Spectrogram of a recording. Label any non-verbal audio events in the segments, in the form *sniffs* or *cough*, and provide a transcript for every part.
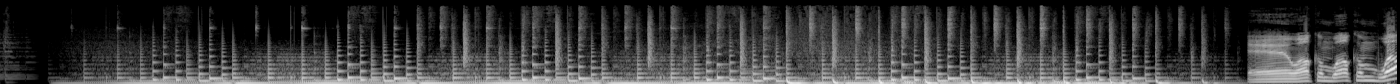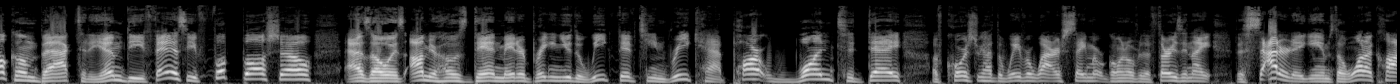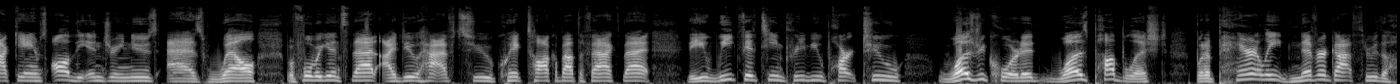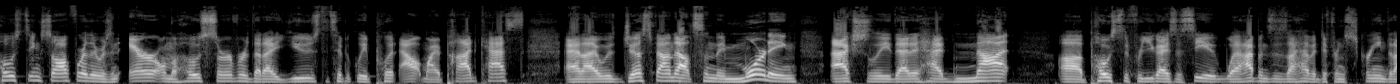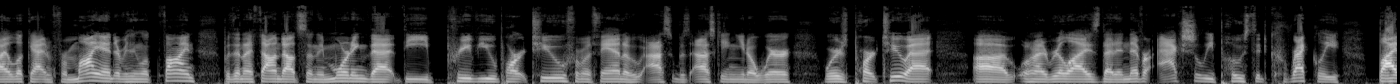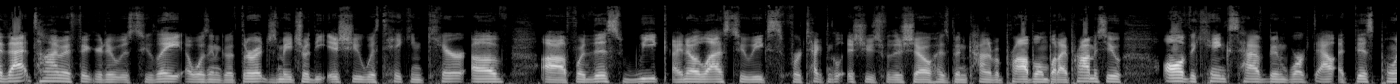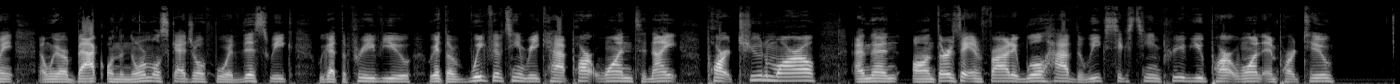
Welcome, welcome, welcome back to the MD Fantasy Football Show. As always, I'm your host, Dan Mater, bringing you the Week 15 recap, part one today. Of course, we have the waiver wire segment. We're going over the Thursday night, the Saturday games, the one o'clock games, all the injury news as well. Before we get into that, I do have to quick talk about the fact that the Week 15 preview part two was recorded, was published, but apparently never got through the hosting software. There was an error on the host server that I use to typically put out my podcasts. And I was just found out Sunday morning, actually, that it had not uh, posted for you guys to see. What happens is I have a different screen that I look at, and from my end, everything looked fine. But then I found out Sunday morning that the preview part two from a fan who asked, was asking, you know, where where's part two at? Uh, when I realized that it never actually posted correctly. By that time, I figured it was too late. I wasn't going to go through it. Just made sure the issue was taken care of uh, for this week. I know last two weeks for technical issues for the show has been kind of a problem, but I promise you, all of the kinks have been worked out at this point, and we are back on the normal schedule for this week. We got the preview, we got the Week 15 recap, part one tonight, part two tomorrow, and then on Thursday and Friday, we'll have the Week 16 preview, part one and part two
